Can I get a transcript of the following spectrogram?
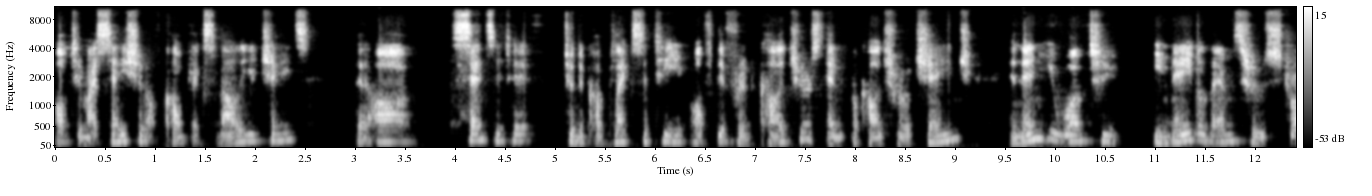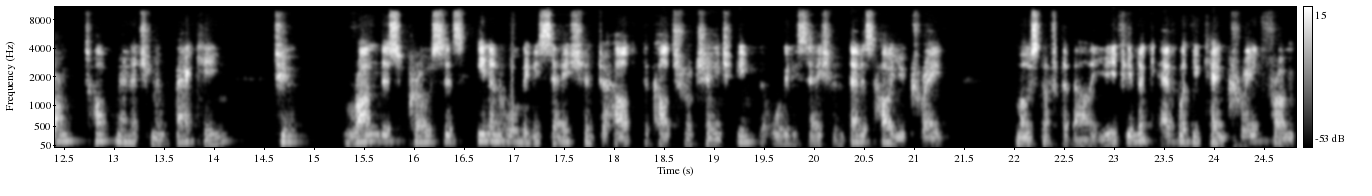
optimization of complex value chains that are sensitive to the complexity of different cultures and for cultural change. And then you want to enable them through strong top management backing to run this process in an organization to help the cultural change in the organization. That is how you create most of the value. If you look at what you can create from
